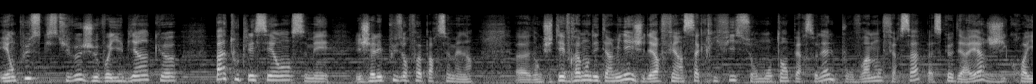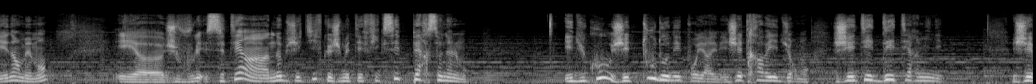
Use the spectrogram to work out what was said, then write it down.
et en plus, si tu veux, je voyais bien que, pas toutes les séances, mais j'allais plusieurs fois par semaine. Hein. Euh, donc j'étais vraiment déterminé. J'ai d'ailleurs fait un sacrifice sur mon temps personnel pour vraiment faire ça, parce que derrière, j'y croyais énormément. Et euh, je voulais, c'était un objectif que je m'étais fixé personnellement. Et du coup, j'ai tout donné pour y arriver. J'ai travaillé durement. J'ai été déterminé. J'ai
